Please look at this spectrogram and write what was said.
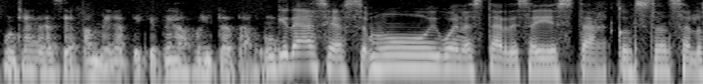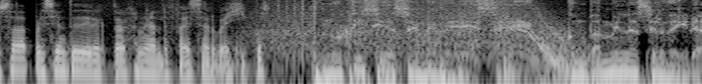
Muchas gracias, Pamela, a ti, que tengas bonita tarde. Gracias, muy buenas tardes. Ahí está Constanza Lozada, presidente y directora general de Pfizer México. Noticias MBS con Pamela Cerdeira.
